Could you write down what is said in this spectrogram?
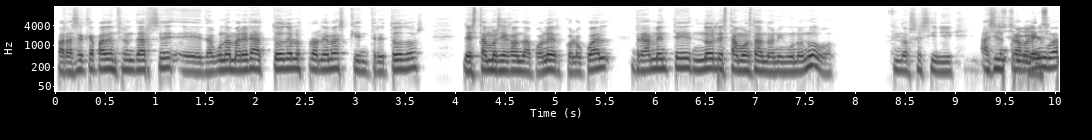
para ser capaz de enfrentarse eh, de alguna manera a todos los problemas que entre todos le estamos llegando a poner, con lo cual realmente no le estamos dando ninguno nuevo. No sé si ha sido un trabalengua,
